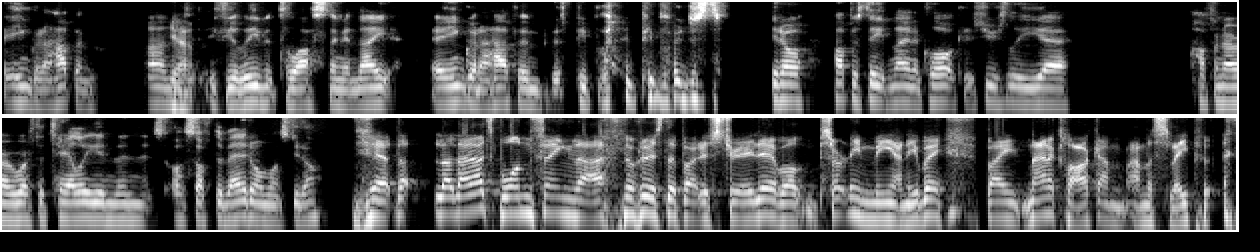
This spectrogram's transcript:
it ain't going to happen. And yeah. if you leave it to last thing at night, it ain't going to happen because people people are just you know half past eight nine o'clock. It's usually uh, half an hour worth of telly and then it's off to bed almost. You know. Yeah, that, that's one thing that I've noticed about Australia. Well, certainly me anyway. By nine o'clock, I'm I'm asleep.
